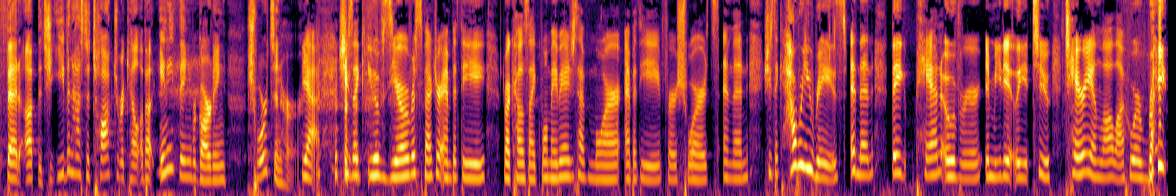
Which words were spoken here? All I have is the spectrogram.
fed up that she even has to talk to Raquel about anything regarding Schwartz and her. Yeah. She's like, You have zero respect or empathy. Raquel's like, Well, maybe I just have more empathy for Schwartz. And then she's like, How were you raised? And then they pan over immediately to Terry and Lala, who are right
